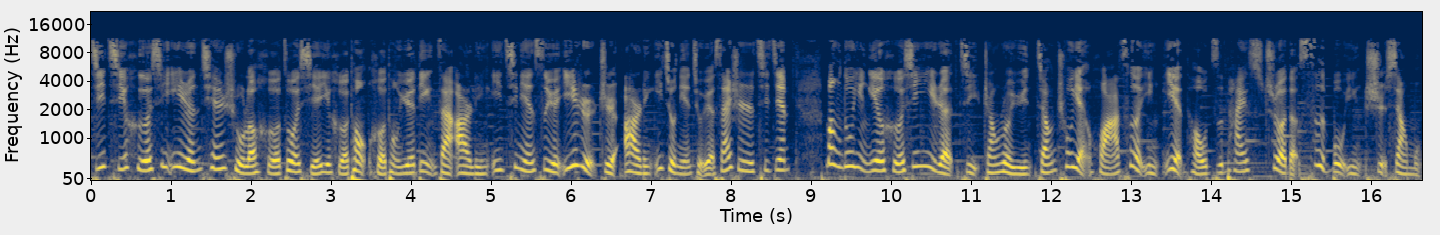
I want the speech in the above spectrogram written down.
及其核心艺人签署了合作协议合同。合同约定，在二零一七年四月一日至二零一九年九月三十日期间，梦都影业核心艺人即张若昀将出演华策影业投资拍摄的。四部影视项目，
